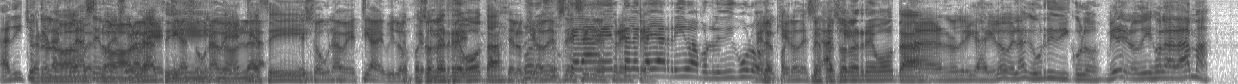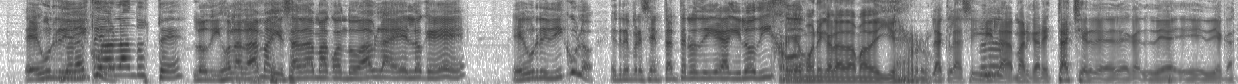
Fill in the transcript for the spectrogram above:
Ha dicho Pero que la no, clase no es una bestia, así, eso es una no bestia. habla así. Eso es una bestia. y lo Después eso le rebota. Se lo Por quiero eso de- es que decir la de gente le frente. cae arriba por ridículo. Me lo quiero decir. Después ¿A eso le rebota. A Rodríguez Aguiló, ¿verdad? Que es un ridículo. Mire, lo dijo la dama. Es un Yo le estoy ridículo. hablando a usted. Lo dijo la dama y esa dama cuando habla es lo que es. Es un ridículo. El representante Rodríguez Aguiló dijo... Que Mónica la dama de hierro. La clase, sí, la Margaret Thatcher de, de- eh, de acá.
